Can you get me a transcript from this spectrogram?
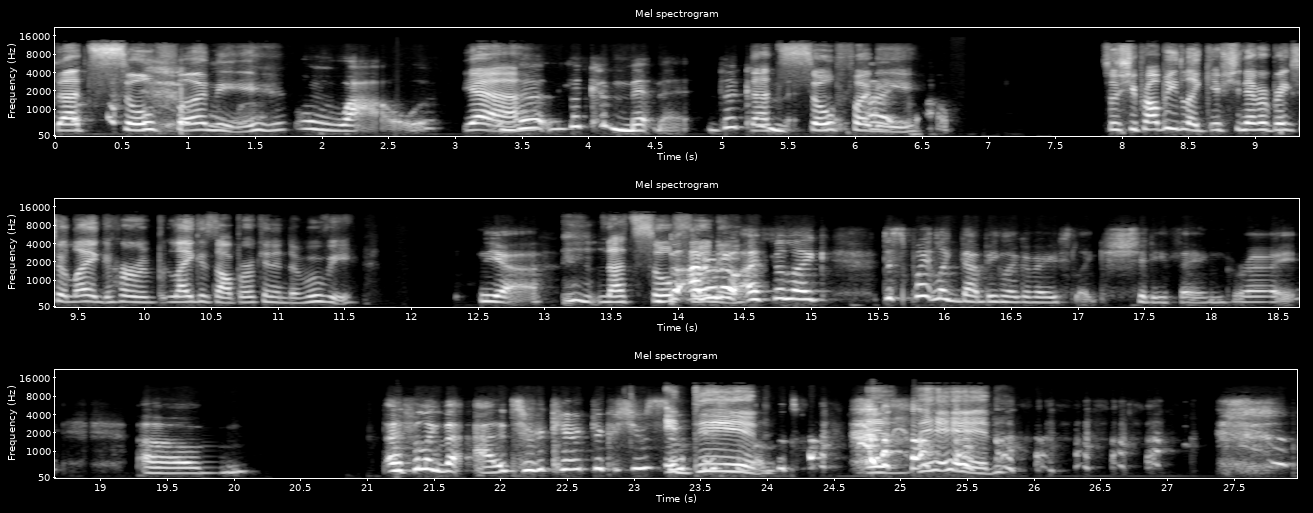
That's so funny. wow Yeah. the the commitment the commitment. That's so funny. wow. So she probably like if she never breaks her leg, her leg is not broken in the movie. yeah That's so but funny. i don't know i feel like despite like that being like a very like shitty thing right um i feel like that added to her character because she was so It pissed did. all the time. It did.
